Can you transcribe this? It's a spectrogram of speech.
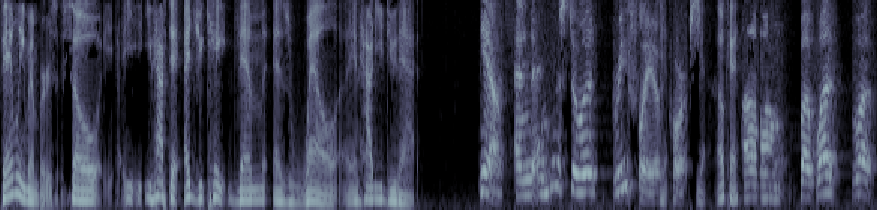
family members. So you have to educate them as well. And how do you do that? Yeah and and just do it briefly of yeah. course. Yeah. Okay. Um, but what what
